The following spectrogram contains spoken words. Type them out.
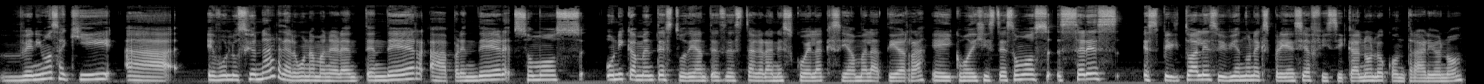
Venimos aquí a evolucionar de alguna manera, entender, a aprender. Somos únicamente estudiantes de esta gran escuela que se llama la Tierra. Eh, y como dijiste, somos seres espirituales viviendo una experiencia física, no lo contrario, ¿no?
